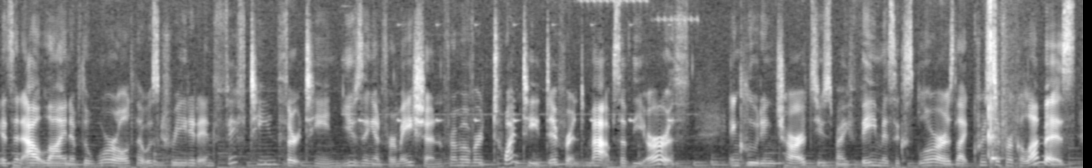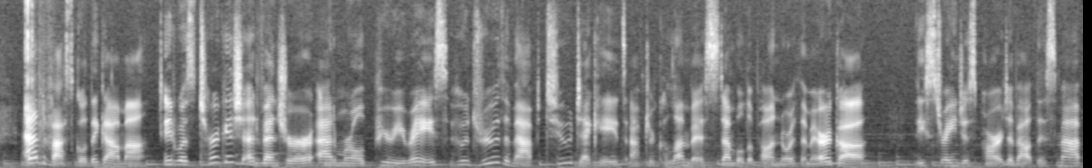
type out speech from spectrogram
It's an outline of the world that was created in 1513 using information from over 20 different maps of the Earth, including charts used by famous explorers like Christopher Columbus and Vasco da Gama. It was Turkish adventurer Admiral Piri Reis who drew the map two decades after Columbus stumbled upon North America. The strangest part about this map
